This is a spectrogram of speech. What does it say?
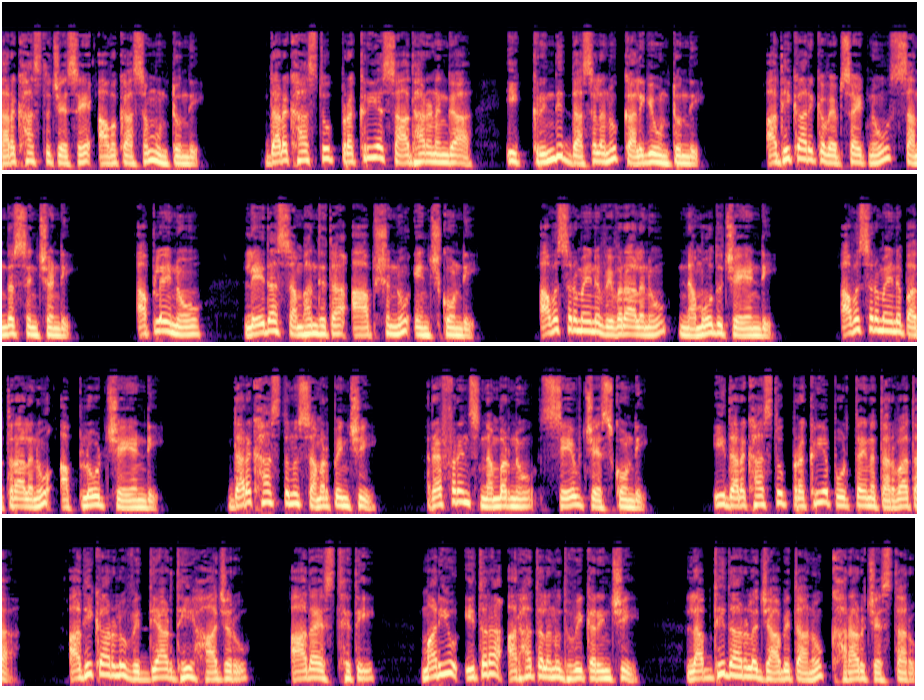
దరఖాస్తు చేసే అవకాశం ఉంటుంది. దరఖాస్తు ప్రక్రియ సాధారణంగా ఈ క్రింది దశలను కలిగి ఉంటుంది. అధికారిక వెబ్సైట్ను సందర్శించండి. అప్లైనో లేదా సంబంధిత ఆప్షన్ను ఎంచుకోండి. అవసరమైన వివరాలను నమోదు చేయండి. అవసరమైన పత్రాలను అప్లోడ్ చేయండి. దరఖాస్తును సమర్పించి రెఫరెన్స్ నంబర్ను సేవ్ చేసుకోండి. ఈ దరఖాస్తు ప్రక్రియ పూర్తయిన తర్వాత అధికారులు విద్యార్థి హాజరు ఆదాయ స్థితి మరియు ఇతర అర్హతలను ధృవీకరించి లబ్ధిదారుల జాబితాను ఖరారు చేస్తారు.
